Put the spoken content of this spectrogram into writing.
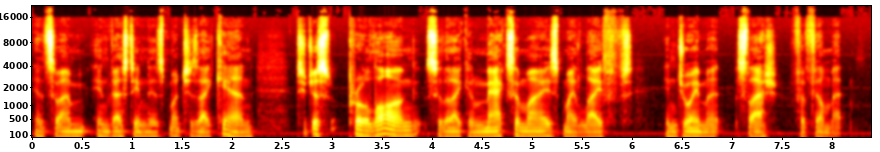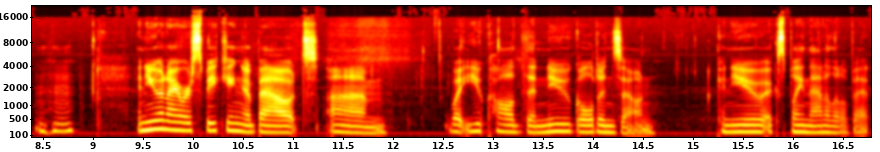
and so I'm investing as much as I can to just prolong so that I can maximize my life's enjoyment slash fulfillment. Mm-hmm. And you and I were speaking about um, what you called the new golden zone. Can you explain that a little bit?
